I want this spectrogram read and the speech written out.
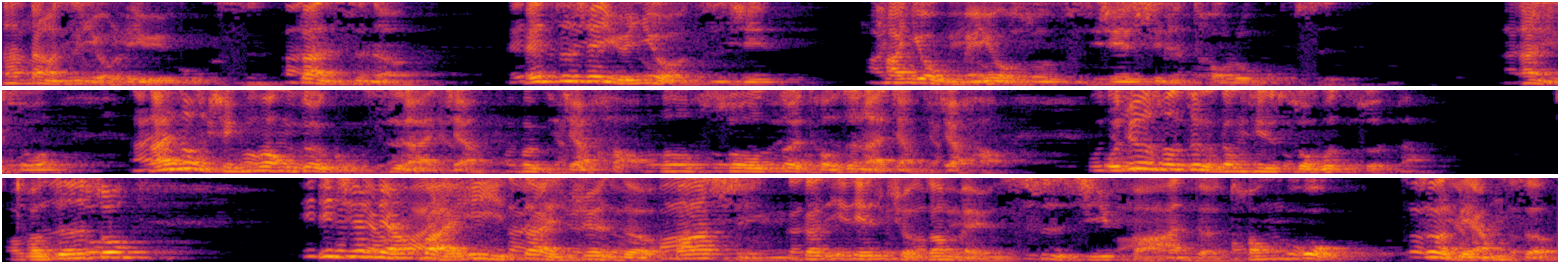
那当然是有利于股市，但是呢？哎，这些原有的资金，它又没有说直接性的投入股市，那你说哪一种情况对股市来讲会比较好，或者说对投资人来讲比较好？我就是说这个东西说不准啊，我只能说一千两百亿债券的发行跟一点九兆美元刺激法案的通过，这两者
